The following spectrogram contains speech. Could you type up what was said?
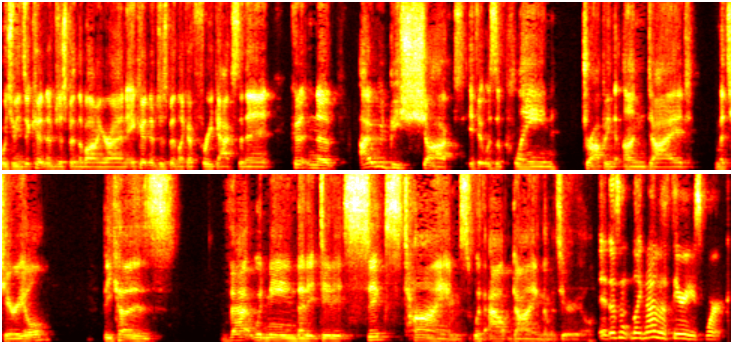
which means it couldn't have just been the bombing run. It couldn't have just been like a freak accident. Couldn't have. I would be shocked if it was a plane dropping undyed material because that would mean that it did it six times without dyeing the material. It doesn't like none of the theories work.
